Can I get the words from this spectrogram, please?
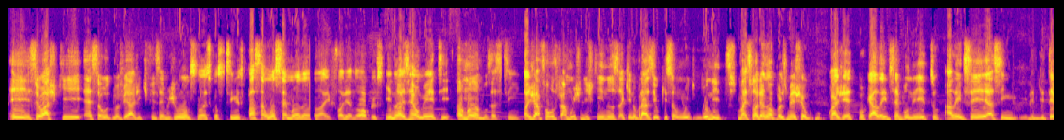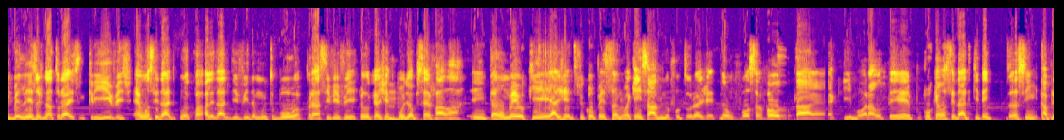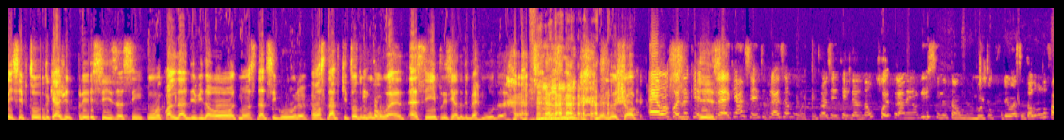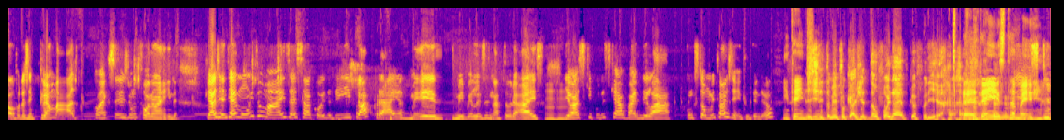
Isso, eu acho que essa última viagem que fizemos juntos, nós conseguimos passar uma semana lá em Florianópolis e nós realmente amamos, assim. Nós já fomos para muitos destinos aqui no Brasil que são muito bonitos, mas Florianópolis mexeu com a gente porque além de ser bonito, além de ser, assim, de ter belezas naturais incríveis, é uma cidade com uma qualidade de vida muito boa para se viver, pelo que a gente Uhum. pôde observar lá. Então, meio que a gente ficou pensando, mas quem sabe no futuro a gente não possa voltar aqui, morar um tempo, porque é uma cidade que tem, assim, a princípio, tudo que a gente precisa, assim, uma qualidade de vida ótima, uma cidade segura, é uma cidade que todo mundo é, é simples e anda de bermuda no, no shopping. É uma coisa que ele Isso. prega que a gente preza muito. A gente ainda não foi pra nenhum destino tão muito frio assim. Todo mundo fala, por exemplo, gramado. Como é que vocês não foram ainda? Porque a gente é muito mais essa coisa de ir pra praia mesmo, e belezas naturais. Uhum. E eu acho que por isso que a vibe de lá conquistou muito a gente, entendeu? E Entendi. também porque a gente não foi na época fria. É, tem isso também.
